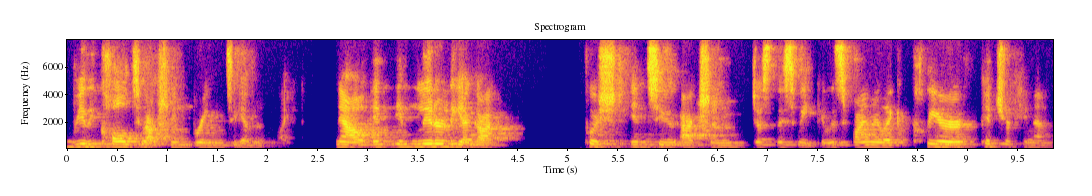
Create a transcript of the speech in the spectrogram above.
really called to actually bring together the light. Now, it, it literally, I got pushed into action just this week. It was finally like a clear picture came in.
